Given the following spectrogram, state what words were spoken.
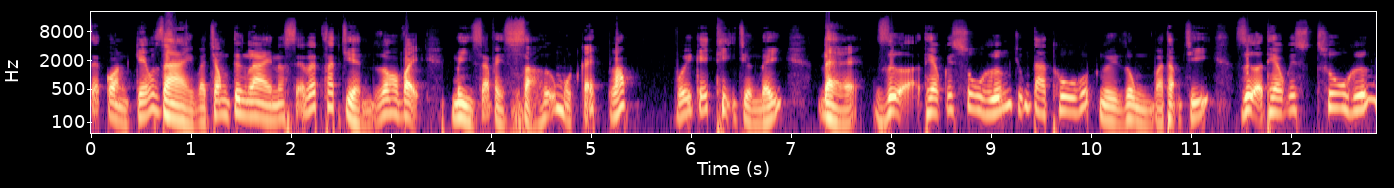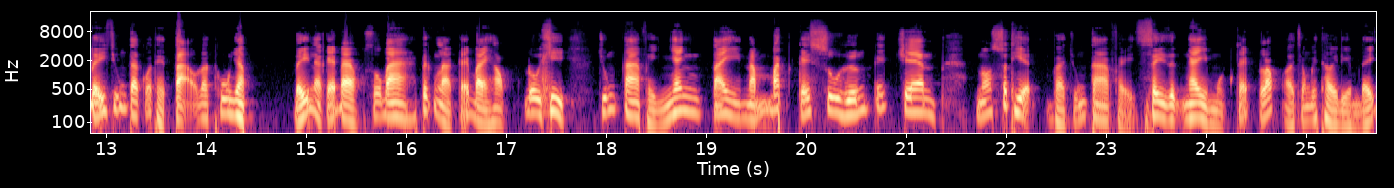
sẽ còn kéo dài và trong tương lai nó sẽ rất phát triển. Do vậy, mình sẽ phải sở hữu một cái blog với cái thị trường đấy để dựa theo cái xu hướng chúng ta thu hút người dùng và thậm chí dựa theo cái xu hướng đấy chúng ta có thể tạo ra thu nhập. Đấy là cái bài học số 3, tức là cái bài học đôi khi chúng ta phải nhanh tay nắm bắt cái xu hướng, cái trend nó xuất hiện và chúng ta phải xây dựng ngay một cái blog ở trong cái thời điểm đấy.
